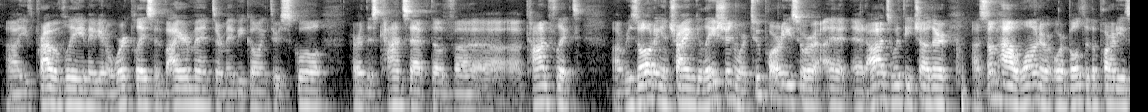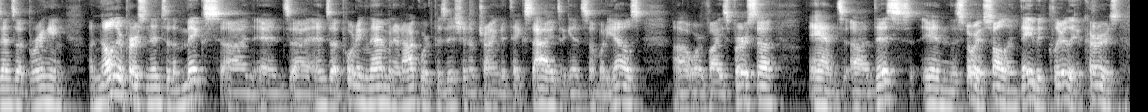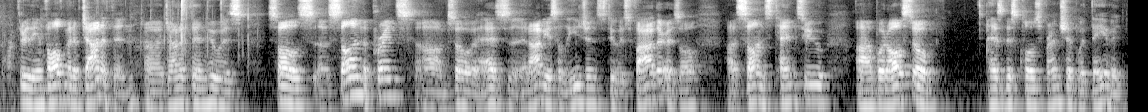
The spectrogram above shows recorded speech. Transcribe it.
Uh, you've probably, maybe in a workplace environment or maybe going through school, heard this concept of uh, conflict uh, resulting in triangulation, where two parties who are at, at odds with each other, uh, somehow one or, or both of the parties ends up bringing another person into the mix uh, and, and uh, ends up putting them in an awkward position of trying to take sides against somebody else uh, or vice versa. And uh, this, in the story of Saul and David, clearly occurs through the involvement of Jonathan. Jonathan, who is Saul's son, the prince, um, so has an obvious allegiance to his father, as all sons tend to, but also has this close friendship with David.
